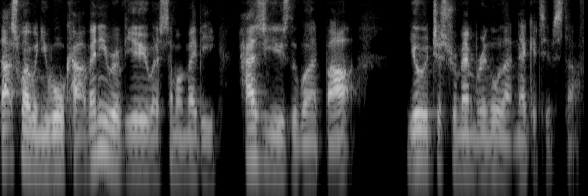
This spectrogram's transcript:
That's why when you walk out of any review where someone maybe has used the word but, you're just remembering all that negative stuff.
